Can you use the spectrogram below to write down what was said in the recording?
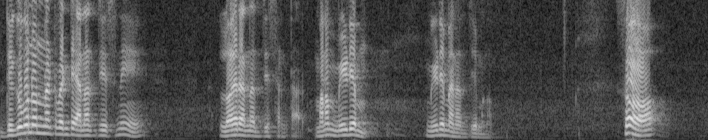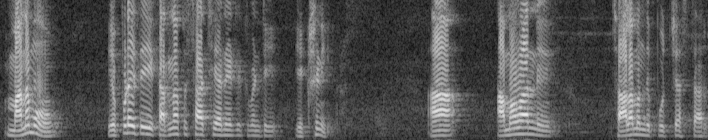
దిగువనున్నటువంటి ఎనర్జీస్ని లోయర్ ఎనర్జీస్ అంటారు. మనం మీడియం మీడియం ఎనర్జీ మనం. సో మనము ఎప్పుడైతే ఈ కర్ణపిశాచి అనేటటువంటి యక్షిణి ఆ అమ్మవారిని చాలామంది పూజ చేస్తారు.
